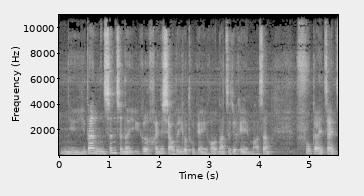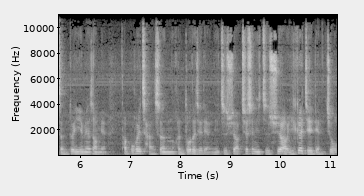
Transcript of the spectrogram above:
你一旦生成了一个很小的一个图片以后，那直接可以马上覆盖在整对页面上面，它不会产生很多的节点，你只需要，其实你只需要一个节点就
